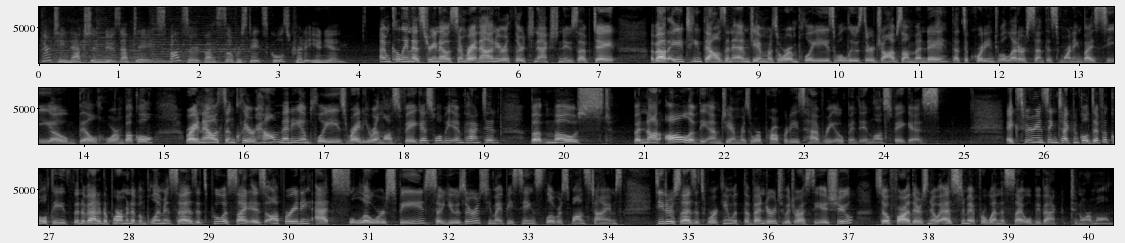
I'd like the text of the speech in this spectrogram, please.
13 Action News Update, sponsored by Silver State Schools Credit Union. I'm Kalina Estrinos, and right now in your 13 Action News Update, about 18,000 MGM Resort employees will lose their jobs on Monday. That's according to a letter sent this morning by CEO Bill Hornbuckle. Right now, it's unclear how many employees right here in Las Vegas will be impacted, but most, but not all of the MGM Resort properties have reopened in Las Vegas experiencing technical difficulties. The Nevada Department of Employment says its PUA site is operating at slower speeds, so users, you might be seeing slow response times. DETR says it's working with the vendor to address the issue. So far, there's no estimate for when the site will be back to normal.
